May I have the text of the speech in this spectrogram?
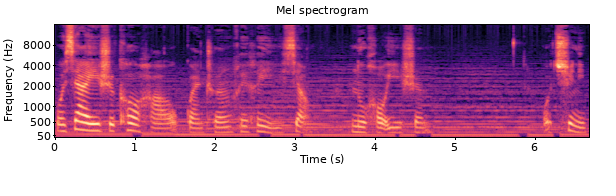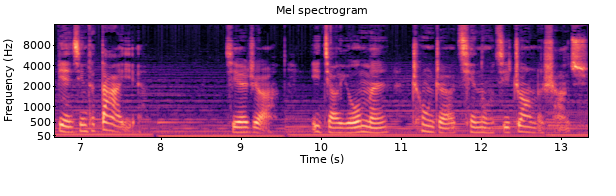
我下意识扣好。管春嘿嘿一笑，怒吼一声：“我去你变心他大爷！”接着一脚油门，冲着切诺基撞了上去。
